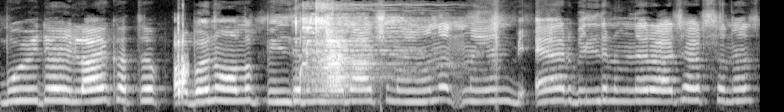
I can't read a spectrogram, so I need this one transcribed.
bu videoyu like atıp abone olup bildirimleri açmayı unutmayın. Eğer bildirimleri açarsanız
